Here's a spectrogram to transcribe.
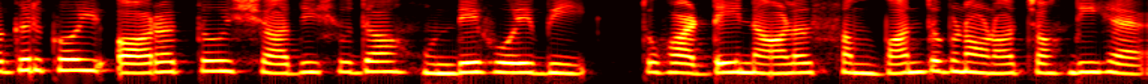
ਅਗਰ ਕੋਈ ਔਰਤ ਸ਼ਾਦੀशुदा ਹੁੰਦੇ ਹੋਏ ਵੀ ਤੁਹਾਡੇ ਨਾਲ ਸੰਬੰਧ ਬਣਾਉਣਾ ਚਾਹੁੰਦੀ ਹੈ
